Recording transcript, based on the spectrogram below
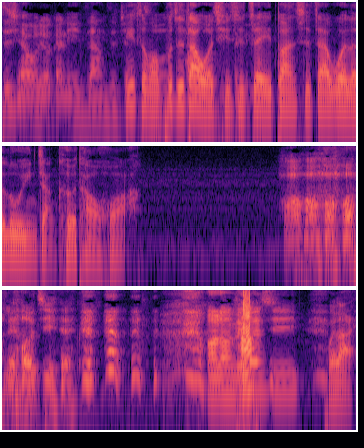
之前我就跟你这样子讲。你怎么不知道我其实这一段是在为了录音讲客套话？好好好好，了解。好了，没关系，回来。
